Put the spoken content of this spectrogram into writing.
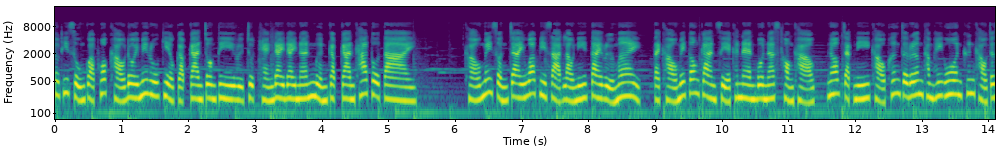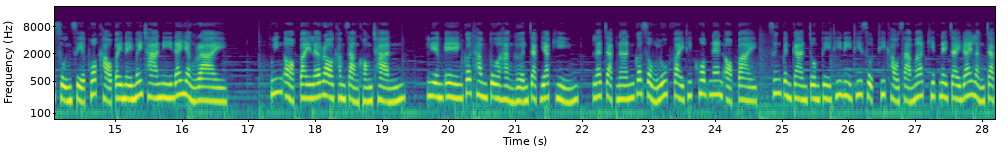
ลที่สูงกว่าพวกเขาโดยไม่รู้เกี่ยวกับการโจมตีหรือจุดแข็งใด ๆ นั้นเหมือนกับการฆ่าตัวตาย เขาไม่สนใจว่าปีศาจเหล่านี้ตายหรือไม่ แต่เขาไม่ต้องการเสียคะแนนโบนัสของเขา นอกจากนี้เขาเพิ่งจะเริ่มทำให้อ้วนขึ้นเขาจะสูญเสียพวกเขาไปในไม่ช้านี้ได้อย่างไร วิ่งออกไปและรอคำสั่งของฉันเลียมเองก็ทำตัวห่างเหินจากยักษ์หินและจากนั้นก็ส่งลูกไฟที่ควบแน่นออกไป ซึ่งเป็นการโจมตีที่ดีที่สุดที่เขาสามารถคิดในใจได้หลังจาก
